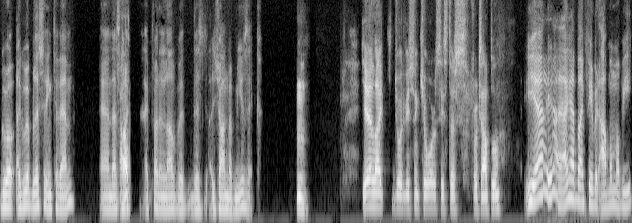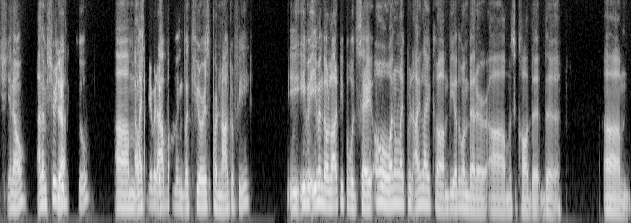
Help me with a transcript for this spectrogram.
grew up. I grew up listening to them, and that's how I, I fell in love with this genre of music. Mm. Yeah, like Joy Division, Cure, Sisters, for example. Yeah, yeah, I have my favorite album of each, you know, and I'm sure yeah. you do too. Um, my favorite album in The Cure is Pornography even even though a lot of people would say, "Oh, I don't like," I like um the other one better. Um, what's it called? The the um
